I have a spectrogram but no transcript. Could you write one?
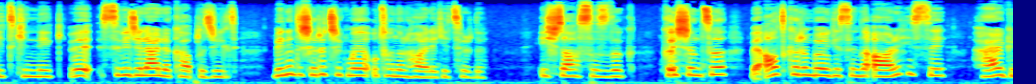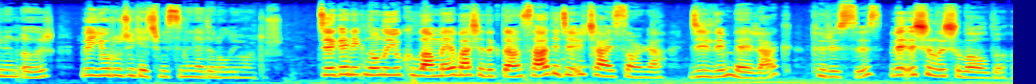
bitkinlik ve sivilcelerle kaplı cilt beni dışarı çıkmaya utanır hale getirdi. İştahsızlık, kaşıntı ve alt karın bölgesinde ağrı hissi her günün ağır ve yorucu geçmesine neden oluyordur. Jaganik Nono'yu kullanmaya başladıktan sadece 3 ay sonra cildim berrak, pürüzsüz ve ışıl ışıl oldu.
